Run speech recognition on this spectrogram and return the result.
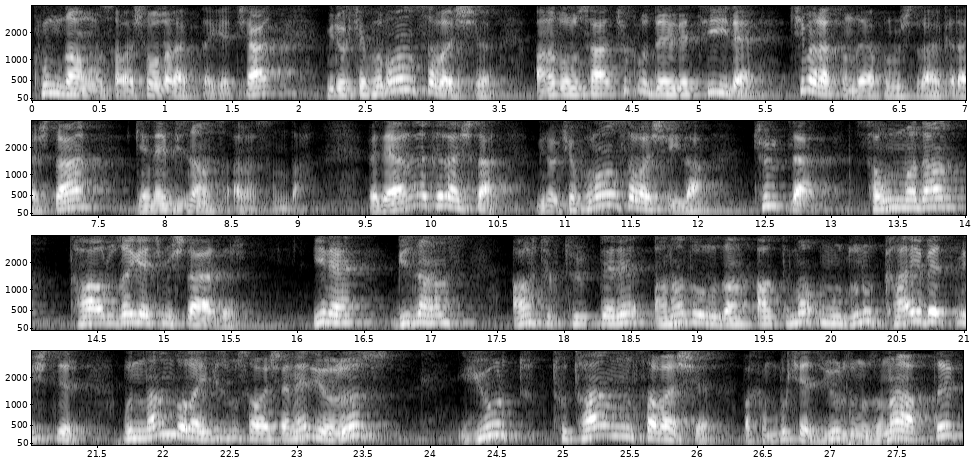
Kumdanlı Savaşı olarak da geçer. Mirokefalon Savaşı Anadolu Selçuklu Devleti ile kim arasında yapılmıştır arkadaşlar? Gene Bizans arasında. Ve değerli arkadaşlar Mirokefalon Savaşı ile Türkler savunmadan taarruza geçmişlerdir. Yine Bizans artık Türkleri Anadolu'dan atma umudunu kaybetmiştir. Bundan dolayı biz bu savaşa ne diyoruz? Yurt tutan savaşı. Bakın bu kez yurdumuzu ne yaptık?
